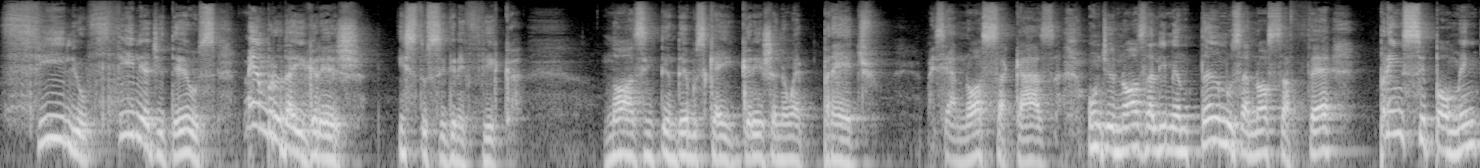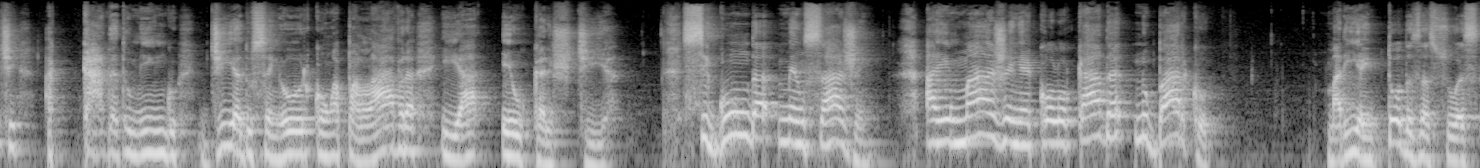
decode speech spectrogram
filho, filha de Deus, membro da igreja. Isto significa nós entendemos que a igreja não é prédio, mas é a nossa casa, onde nós alimentamos a nossa fé, principalmente a cada domingo, dia do Senhor, com a palavra e a Eucaristia. Segunda mensagem: a imagem é colocada no barco. Maria, em todas as suas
